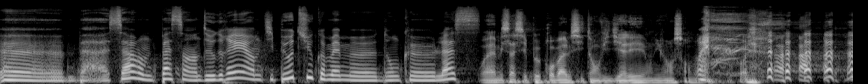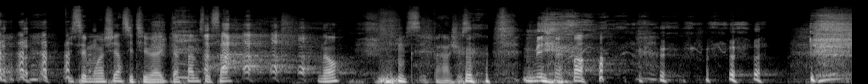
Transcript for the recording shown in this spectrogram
euh, bah ça on passe à un degré un petit peu au-dessus quand même. Donc euh, là c'est- Ouais, mais ça, c'est peu probable. Si t'as envie d'y aller, on y va ensemble. Puis c'est moins cher si tu vas avec ta femme, c'est ça? Non? Je sais pas, je sais. Mais.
